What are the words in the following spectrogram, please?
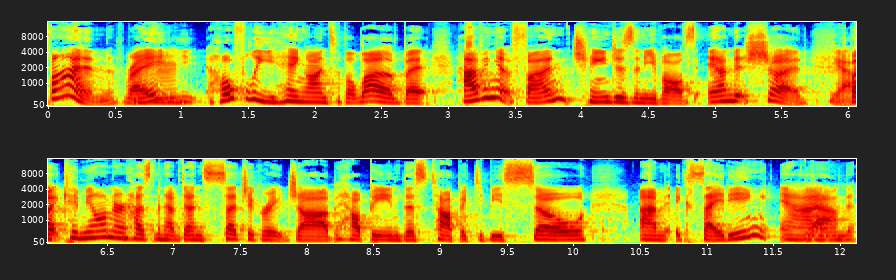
fun, right? Mm-hmm. Hopefully, you hang on to the love, but having it fun changes and evolves, and it should. Yeah. But Camille and her husband have done such a great job helping this topic to be so um, exciting and Yeah.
